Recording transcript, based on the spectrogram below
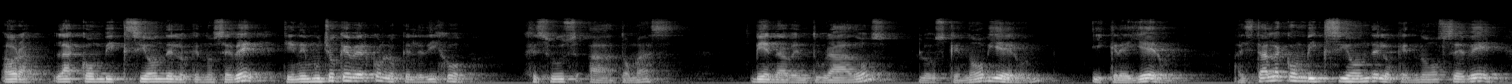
Ahora, la convicción de lo que no se ve tiene mucho que ver con lo que le dijo Jesús a Tomás. Bienaventurados los que no vieron y creyeron. Ahí está la convicción de lo que no se ve.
